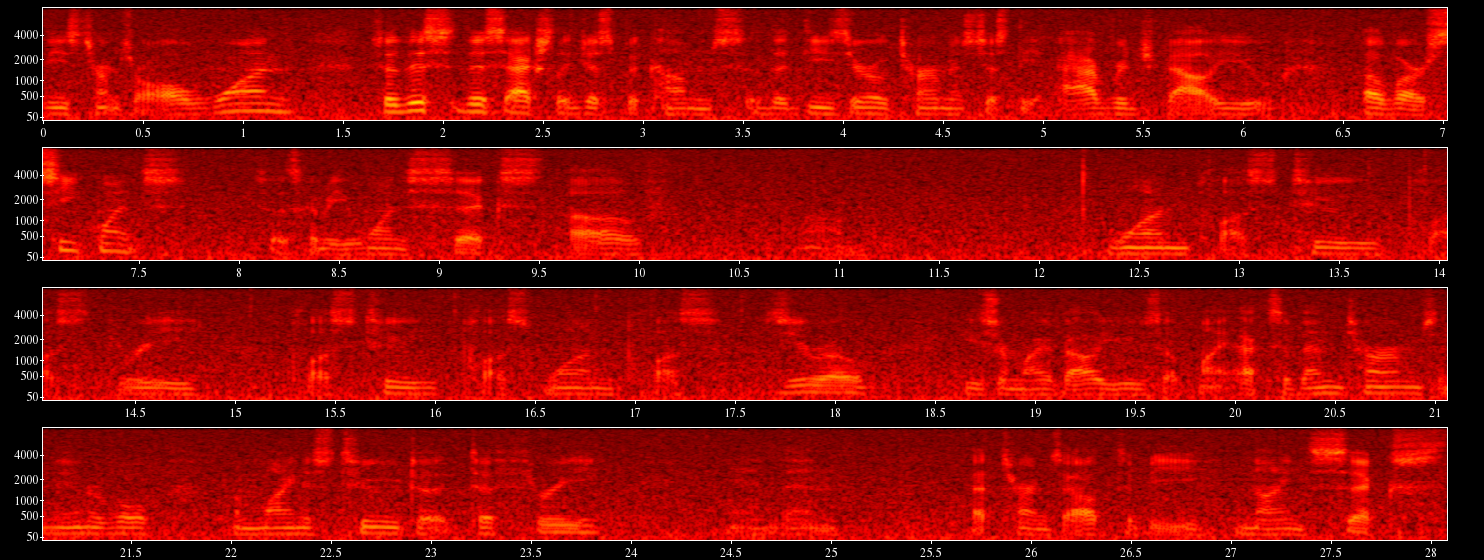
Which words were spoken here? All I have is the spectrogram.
these terms are all 1. So this, this actually just becomes, the d0 term is just the average value of our sequence. So it's going to be 1 sixth of um, 1 plus 2 plus 3 plus 2 plus 1 plus 0. These are my values of my x of n terms in the interval from minus 2 to, to 3. And then that turns out to be 9 sixths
